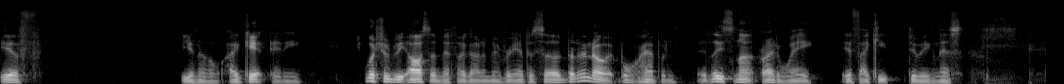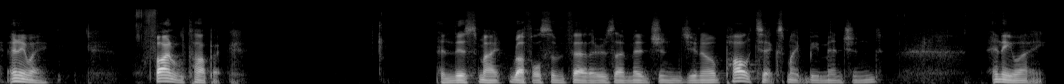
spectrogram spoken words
if you know I get any which would be awesome if I got them every episode, but I know it won't happen. At least not right away if I keep doing this. Anyway, final topic. And this might ruffle some feathers. I mentioned, you know, politics might be mentioned. Anyway,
